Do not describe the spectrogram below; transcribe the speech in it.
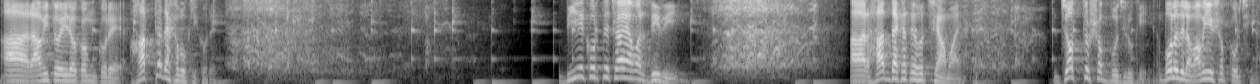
আর আমি তো এইরকম করে, হাতটা দেখাবো কি করে? বিয়ে করতে চায় আমার দিদি, আর হাত দেখাতে হচ্ছে আমায়। যত সব বুজরুকি। বলে দিলাম, আমি এসব করছি না।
